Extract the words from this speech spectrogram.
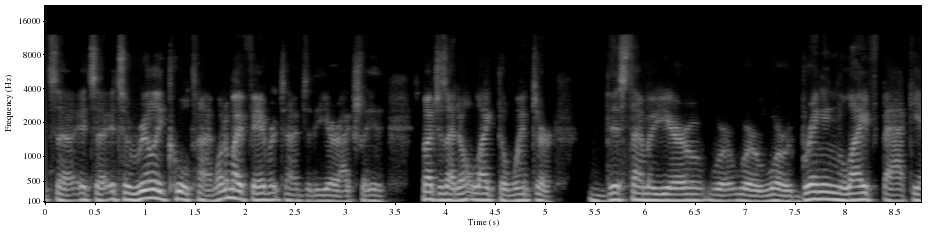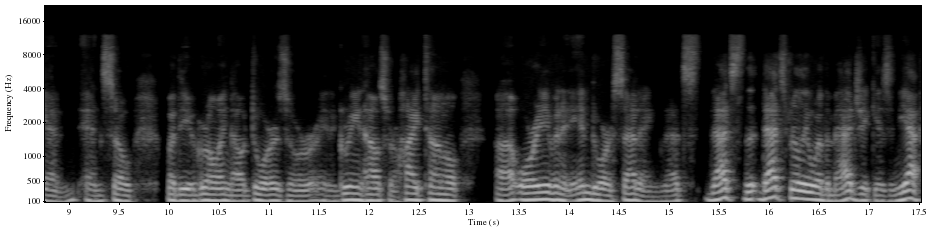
it's a it's a it's a really cool time. One of my favorite times of the year, actually. As much as I don't like the winter, this time of year we're we're we're bringing life back in. And so whether you're growing outdoors or in a greenhouse or a high tunnel, uh, or even an indoor setting. That's that's the, that's really where the magic is. And yeah,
